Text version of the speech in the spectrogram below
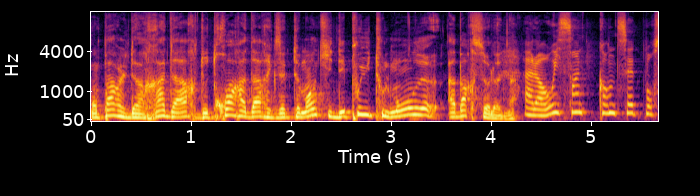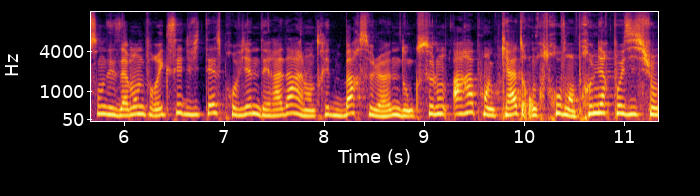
On parle d'un radar, de trois radars exactement, qui dépouillent tout le monde à Barcelone. Alors oui, 57% des amendes pour excès de vitesse proviennent des radars à l'entrée de Barcelone. Donc selon ARA.4, on retrouve en première position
